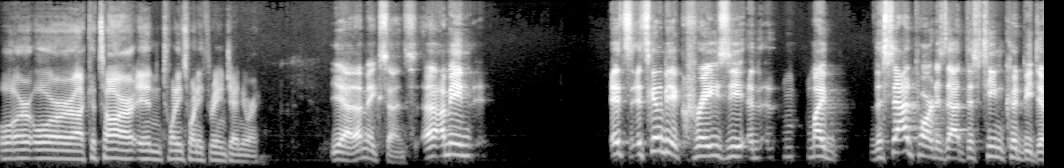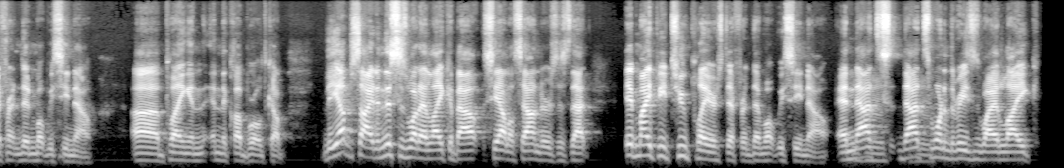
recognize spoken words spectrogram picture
or or uh, Qatar in 2023 in January. Yeah, that makes sense. Uh, I mean, it's it's going to be a crazy. Uh, my the sad part is that this team could be different than what we see now, uh, playing in, in the Club World Cup. The upside, and this is what I like about Seattle Sounders, is that it might be two players different than what we see now, and mm-hmm. that's mm-hmm. that's mm-hmm. one of the reasons why I like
